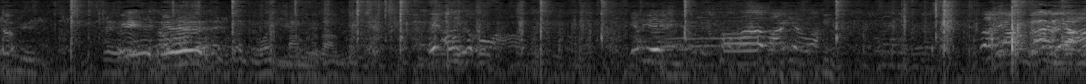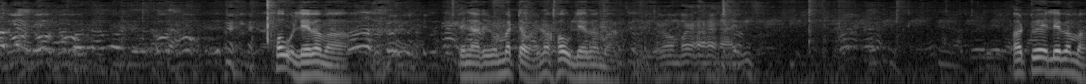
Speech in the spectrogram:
တောင်းလို့ပါဘူးဟုတ်11မှာပင်လာတွေတော့မတ်တော့ရနော်ဟုတ်11မှာတော့ဘာအတွဲ11မှာ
